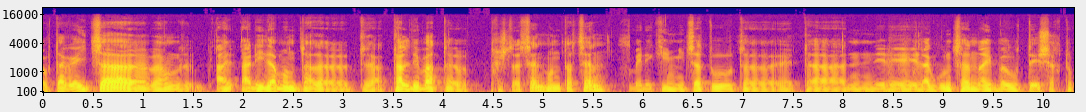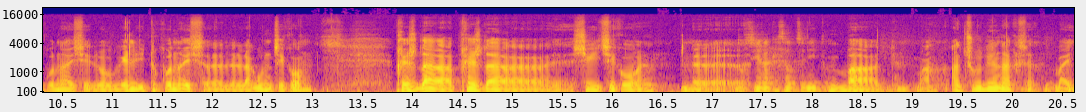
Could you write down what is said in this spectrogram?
Autagaitza, ari da monta, talde bat eh, prestatzen, montatzen. Berekin mitzatu dut eta nire laguntzan nahi badute sartuko naiz edo gelituko naiz laguntzeko pres da, pres da segitzeko. Eh? Mm. Dosierak ezautzen ditu? Ba, ba antzu denak, bai.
